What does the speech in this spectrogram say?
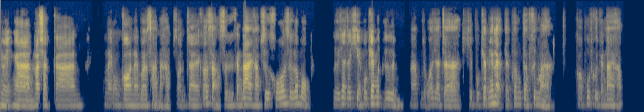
หน่วยงาน ราชการในองค์กรในบริษัทนะครับ สนใจก็สั่งซื้อกันได้ครับ ซื้อโค้ดซื้อระบบ หรืออยากจะเขียนโปรแกรมอื่นๆนะครับ หรือว่าอยากจะเขียนโปรแกรมนี้แหละ แต่เพิ่มเติมขึ้นมา ก็พูดคุยกันได้ครับ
